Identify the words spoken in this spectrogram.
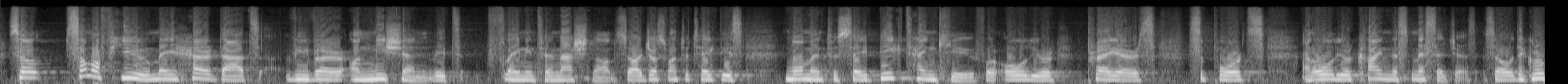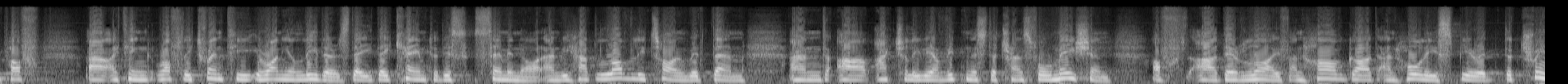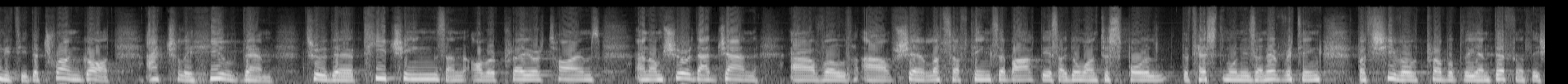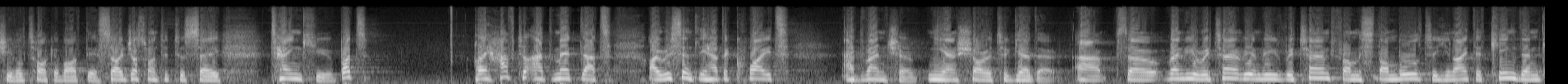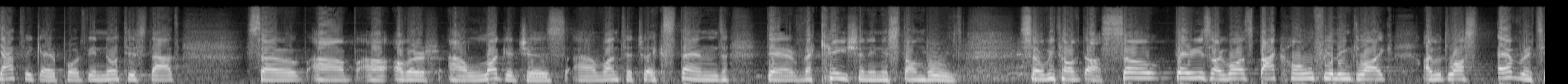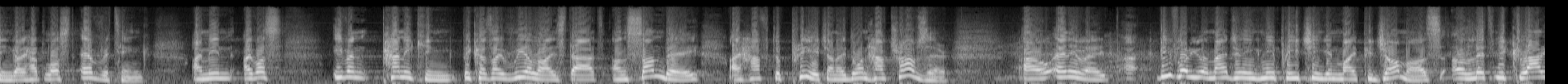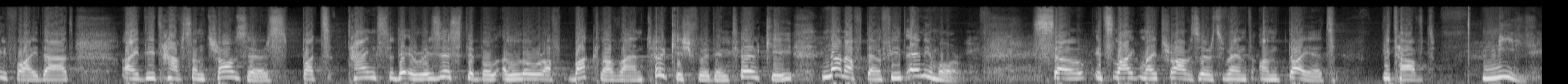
So some of you may heard that we were on mission with Flame International. So I just want to take this moment to say big thank you for all your prayers, supports, and all your kindness messages. So the group of uh, I think roughly 20 Iranian leaders, they, they came to this seminar and we had lovely time with them. And uh, actually we have witnessed the transformation of uh, their life and how God and Holy Spirit, the Trinity, the Triune God, actually healed them through their teachings and our prayer times. And I'm sure that Jan uh, will uh, share lots of things about this. I don't want to spoil the testimonies and everything, but she will probably and definitely she will talk about this. So I just wanted to say thank you. But I have to admit that I recently had a quite adventure, me and Shara together. Uh, so when we, returned, when we returned from Istanbul to United Kingdom, Gatwick Airport, we noticed that so uh, uh, our, our luggages uh, wanted to extend their vacation in Istanbul. So we thought us. So there is, I was back home feeling like I would lost everything. I had lost everything. I mean, I was even panicking because I realized that on Sunday I have to preach and I don't have trousers. Uh, anyway, uh, before you imagining me preaching in my pajamas, uh, let me clarify that I did have some trousers, but thanks to the irresistible allure of baklava and Turkish food in Turkey, none of them fit anymore. So it's like my trousers went on diet without me.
